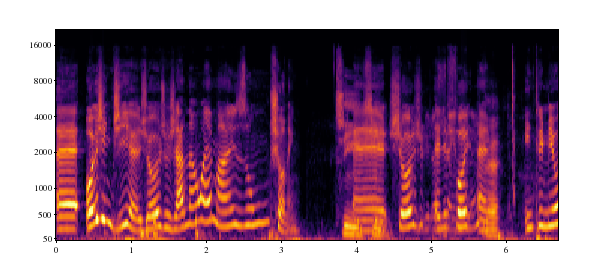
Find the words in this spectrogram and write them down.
é, hoje em dia, Jojo já não é mais um shonen. Sim, É, sim. Jojo, Vira ele foi. né? é, É. Entre mil-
